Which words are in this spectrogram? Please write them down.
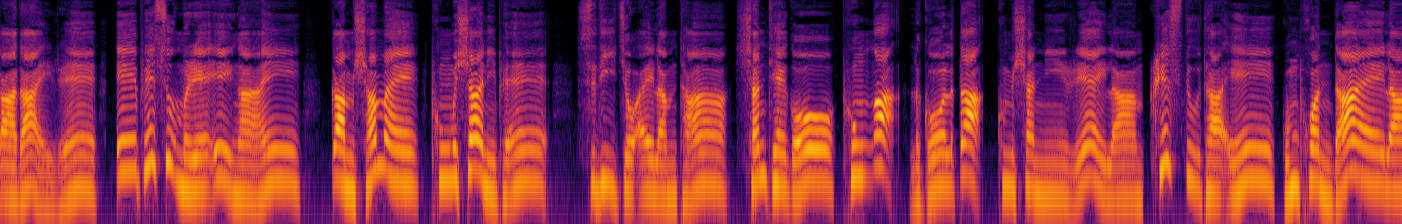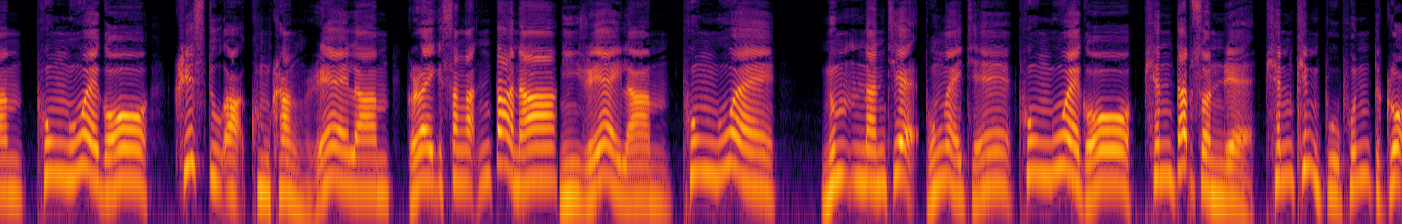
กาได้เร เอเพสุมเรเอง่ายกำช้ำไอพุงมชานีเพ สติโจไอลัมทาฉันเทโกพุงอะละโกละตะคุมชันนีเรไอลัมคริสตูทาเอกุมพอนได้ไอลัมพุงงวยโกคริสตูอะคุมครังเรไอลัมไกรกสังอันตานานีเรไอลัมพุงงวย นุมนันเทพุงไอเทพุงงวยโกเพียนดับสนเรเพียนขึ้นปูพุนตะกรอ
